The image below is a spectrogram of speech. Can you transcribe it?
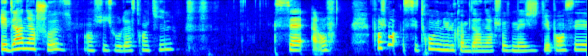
et dernière chose, ensuite je vous laisse tranquille. C'est. Alors, franchement, c'est trop nul comme dernière chose, mais j'y ai pensé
